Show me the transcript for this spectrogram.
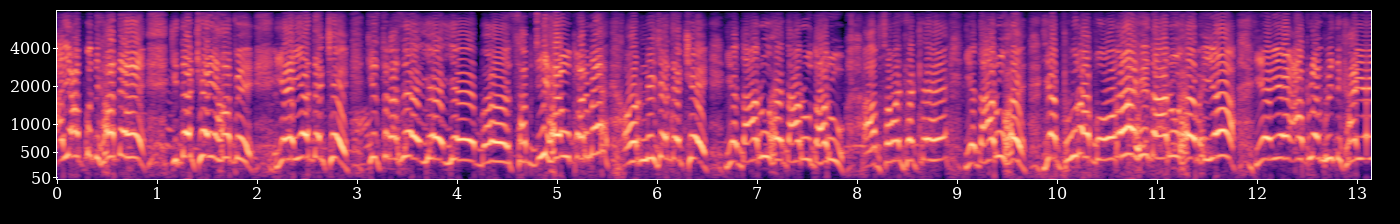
आइए आपको दिखाते हैं कि देखिए यहाँ पे, ये ये देखिए किस तरह से ये ये सब्ज़ी है ऊपर में और नीचे देखिए, ये दारू है, दारू दारू। आप समझ सकते हैं, ये दारू है, ये पूरा बोरा ही दारू है भैया। ये ये आप लोग भी दिखाइए।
